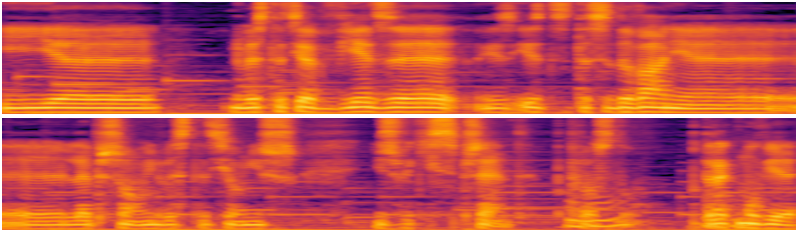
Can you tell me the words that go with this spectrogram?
i inwestycja w wiedzę jest, jest zdecydowanie e, lepszą inwestycją niż, niż w jakiś sprzęt po mhm. prostu. Tak jak mówię,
